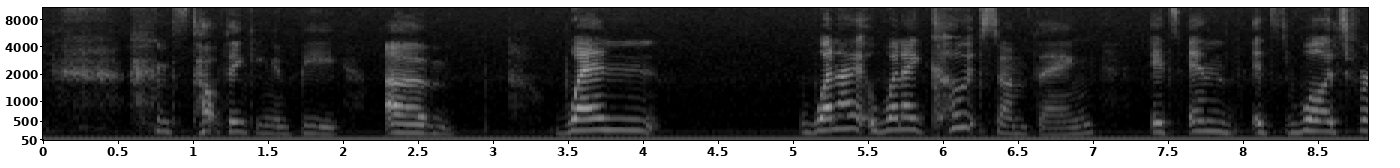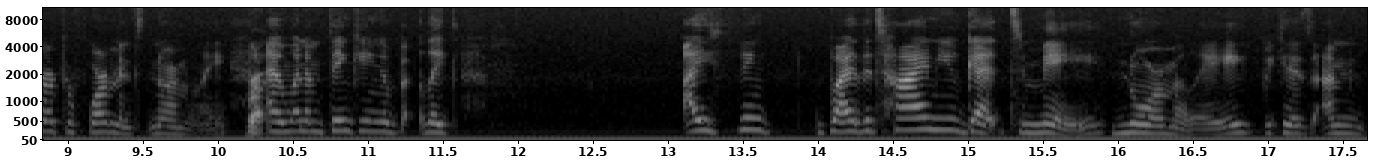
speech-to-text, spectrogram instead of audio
stop thinking and be. Um, when when I when I coat something, it's in it's well, it's for a performance normally. Right. And when I'm thinking about like, I think by the time you get to me normally because I'm.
